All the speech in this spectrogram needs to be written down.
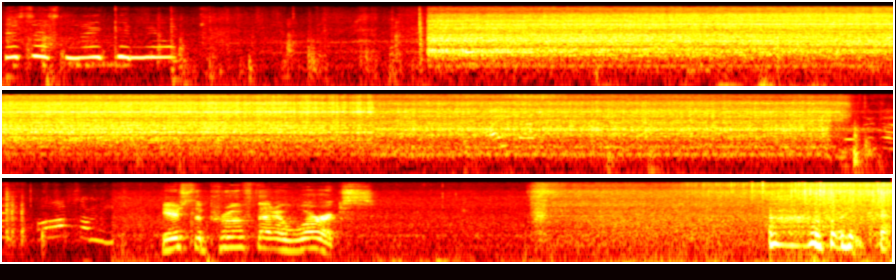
This is making you. Here's the proof that it works. Holy crap.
